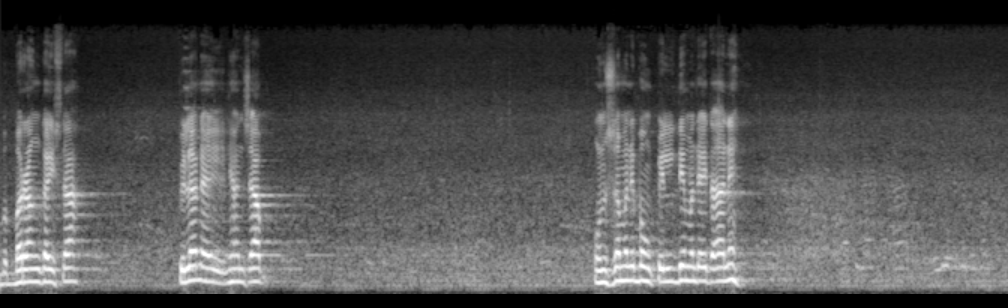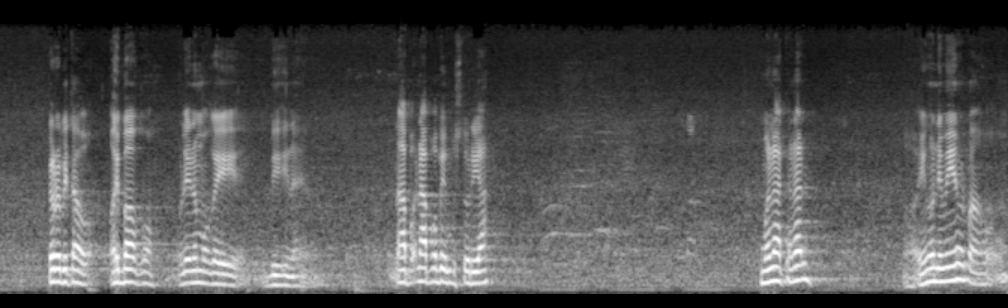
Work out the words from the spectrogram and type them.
ba- barangays ta. Pila na nihansap. Unsa man ibong pildi man day taan eh. Pero bitaw, ay ba ko? Uli na mo kay bihin na yan. Napa, napa ba yung busturya? Humana, tanan? Oh, ingon ni Mayor pa, um,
